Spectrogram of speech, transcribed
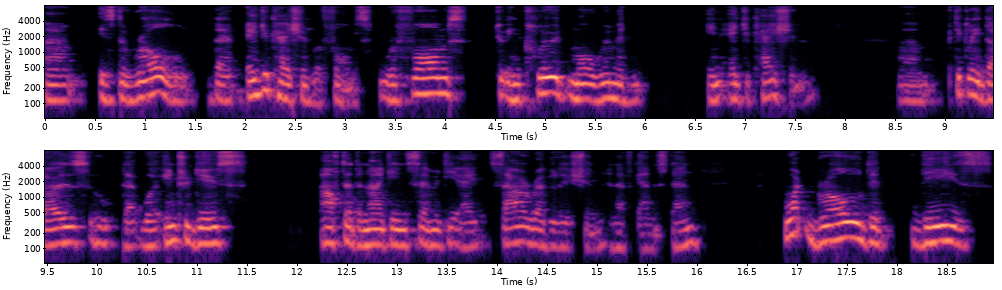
um, is the role that education reforms, reforms to include more women in education, um, particularly those who, that were introduced after the 1978 Saur Revolution in Afghanistan. What role did these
